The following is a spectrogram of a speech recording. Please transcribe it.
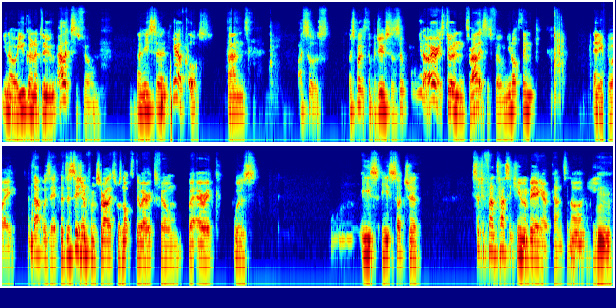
"You know, are you going to do Alex's film?" And he said, "Yeah, of course." And I sort of I spoke to the producers. I said, "You know, Eric's doing Sir Alex's film. You not think?" Anyway, that was it. The decision from Sir Alex was not to do Eric's film, but Eric was he's he's such a such a fantastic human being, Eric Cantona. Mm. He, Mm.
